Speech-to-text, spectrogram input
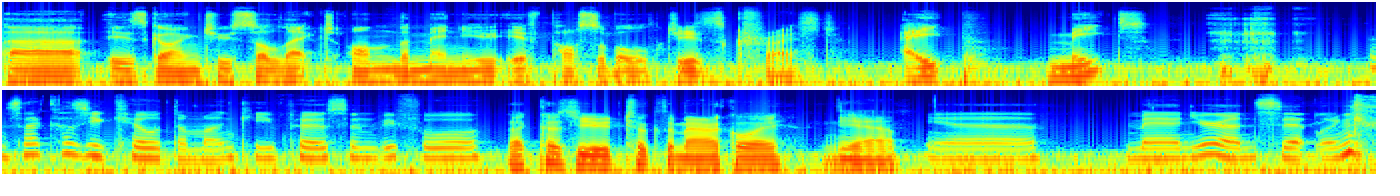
uh, is going to select on the menu, if possible, Jesus Christ. ape meat. Is that because you killed the monkey person before? That because you took the Marikoi? Yeah. Yeah. Man, you're unsettling.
